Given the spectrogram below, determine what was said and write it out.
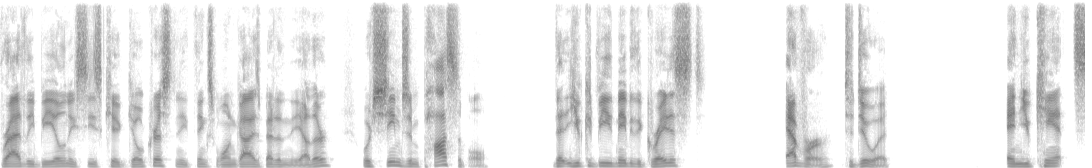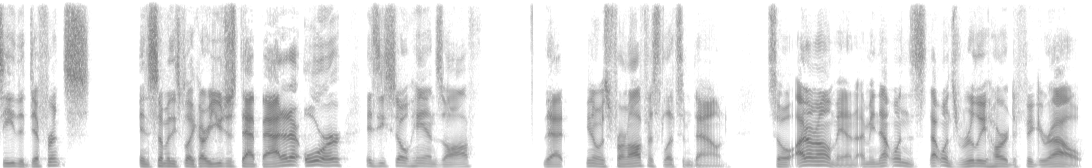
Bradley Beal and he sees Kidd-Gilchrist and he thinks one guy's better than the other, which seems impossible that you could be maybe the greatest ever to do it and you can't see the difference in some of these like are you just that bad at it? Or is he so hands off that you know his front office lets him down? So i don't know man. I mean that one's that one's really hard to figure out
